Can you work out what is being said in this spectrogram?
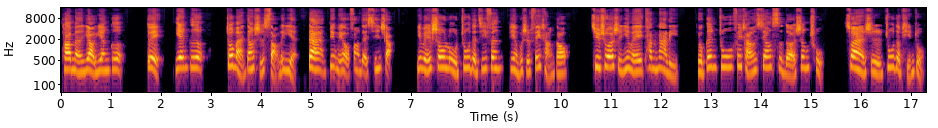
他们要阉割。”对。阉割，周满当时扫了一眼，但并没有放在心上，因为收录猪的积分并不是非常高。据说是因为他们那里有跟猪非常相似的牲畜，算是猪的品种。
